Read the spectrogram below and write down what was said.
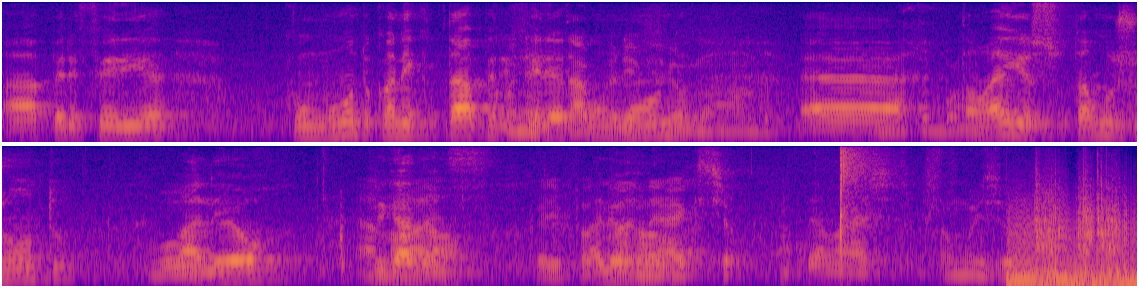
a periferia com o mundo, conectar a periferia conectar com o mundo. mundo. É, então é isso, tamo junto. Valeu. É Obrigadão. Perifa Valeu, Connection. Até mais. Tamo junto.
